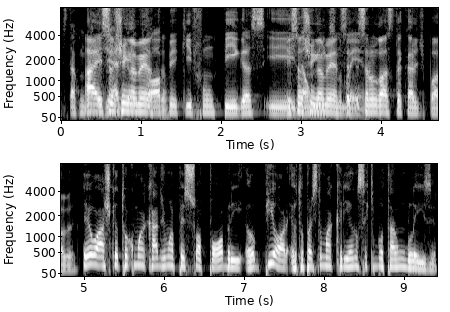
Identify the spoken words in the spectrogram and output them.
Você tá com Ah, cara isso de é um xingamento. top que fuma pigas e Isso é um xingamento. Você banheiro. você não gosta de ter cara de pobre. Eu acho que eu tô com uma cara de uma pessoa pobre. Eu, pior, eu tô parecendo uma criança que botaram um blazer.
